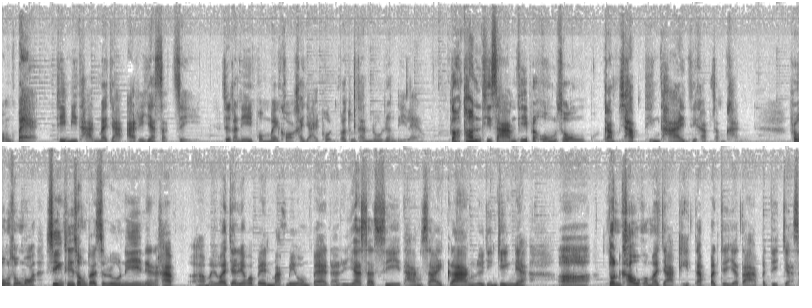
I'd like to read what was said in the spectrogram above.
องค์8 ที่มีฐานมาจากอริยสัจสี่ซึ่งอันนี้ผมไม่ขอขยายผลเพราะทุกท่านรู้เรื่องดีแล้วต่อท่อนที่ 3 ที่พระองค์ทรงกำชับทิ้งท้ายสิครับสำคัญ พระองค์ทรงบอกว่าสิ่งที่ทรงตรัสรู้นี้เนี่ยนะครับไม่ว่าจะเรียกว่าเป็นมรรคมีองค์ 8 อริยสัจสี่ทางสายกลางหรือจริงๆเนี่ยต้นเขาก็มาจากอิทธปัจจยตาปฏิจจส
